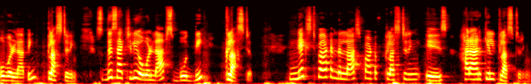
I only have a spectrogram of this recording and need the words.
overlapping clustering. So this actually overlaps both the cluster. Next part and the last part of clustering is hierarchical clustering.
